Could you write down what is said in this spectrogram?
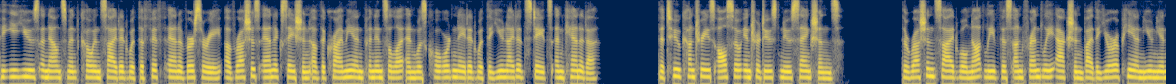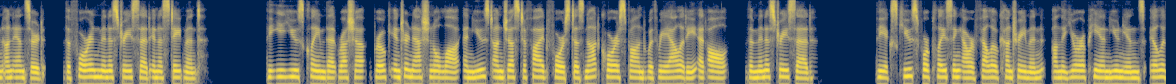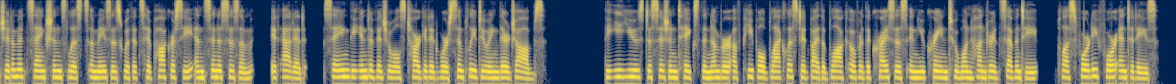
The EU's announcement coincided with the fifth anniversary of Russia's annexation of the Crimean Peninsula and was coordinated with the United States and Canada. The two countries also introduced new sanctions. The Russian side will not leave this unfriendly action by the European Union unanswered, the Foreign Ministry said in a statement. The EU's claim that Russia broke international law and used unjustified force does not correspond with reality at all, the ministry said. The excuse for placing our fellow countrymen on the European Union's illegitimate sanctions lists amazes with its hypocrisy and cynicism, it added, saying the individuals targeted were simply doing their jobs the EU's decision takes the number of people blacklisted by the bloc over the crisis in Ukraine to 170, plus 44 entities.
